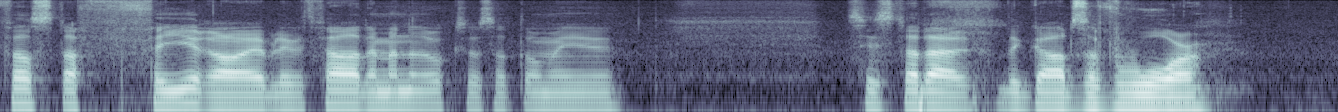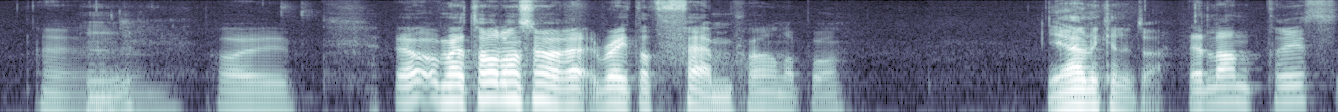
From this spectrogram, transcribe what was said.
första fyra har jag blivit färdig med nu också. Så att de är ju sista där. The Gods of War. Eh, Mm. har ju, ja, om jag tar de som jag har ratat fem stjärnor på. ja det kan du ta. Elantris,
